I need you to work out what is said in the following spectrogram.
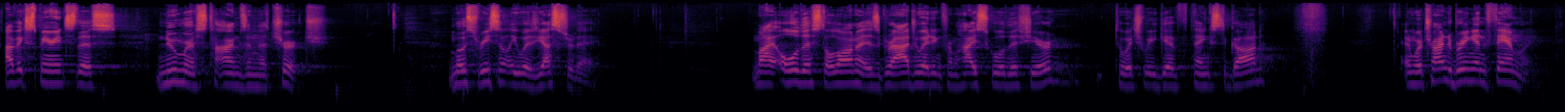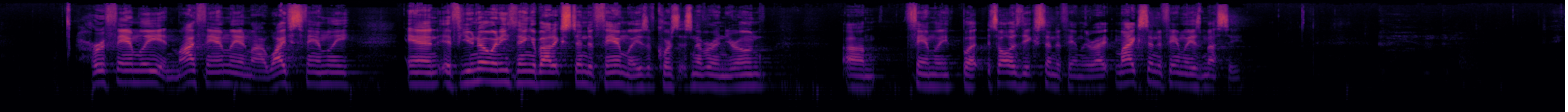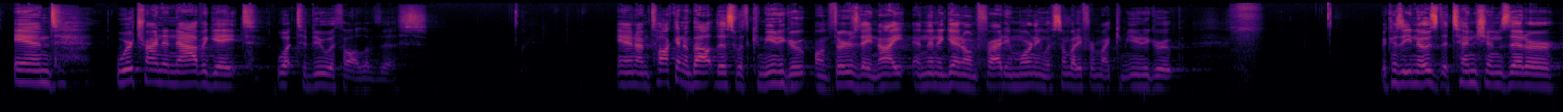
I've experienced this numerous times in the church. Most recently was yesterday. My oldest, Alana, is graduating from high school this year, to which we give thanks to God. And we're trying to bring in family her family and my family and my wife's family. And if you know anything about extended families, of course, it's never in your own um, family, but it's always the extended family, right? My extended family is messy. And we're trying to navigate what to do with all of this. And I'm talking about this with community group on Thursday night, and then again on Friday morning with somebody from my community group because he knows the tensions that are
